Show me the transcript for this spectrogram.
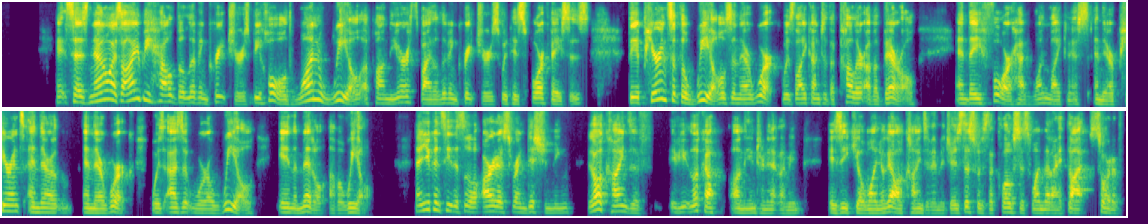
it says, Now as I beheld the living creatures, behold, one wheel upon the earth by the living creatures with his four faces, the appearance of the wheels and their work was like unto the color of a beryl, and they four had one likeness, and their appearance and their and their work was as it were a wheel in the middle of a wheel. Now you can see this little artist renditioning. There's all kinds of if you look up on the internet, I mean Ezekiel one, you'll get all kinds of images. This was the closest one that I thought sort of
